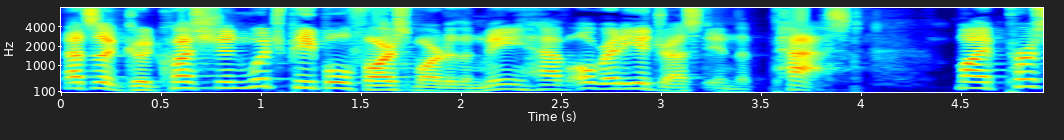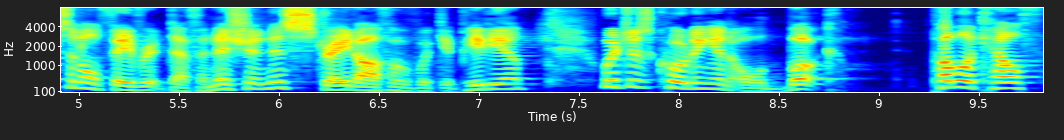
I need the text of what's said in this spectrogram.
That's a good question, which people far smarter than me have already addressed in the past. My personal favorite definition is straight off of Wikipedia, which is quoting an old book. Public health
